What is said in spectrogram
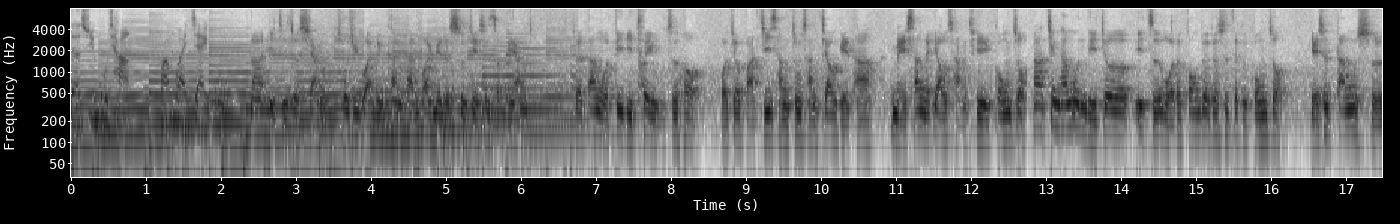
的畜牧场，还完债务。那一直就想出去外面看看外面的世界是怎么样子。所以当我弟弟退伍之后，我就把机场、猪场交给他，美商的药厂去工作。那健康问题就一直我的工作就是这个工作。也是当时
